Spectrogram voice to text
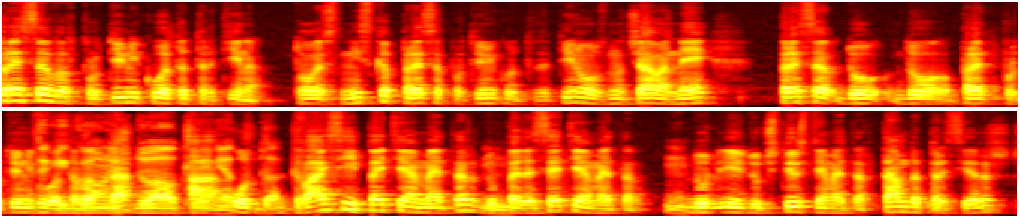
преса в противниковата третина. Тоест ниска преса в противниковата третина означава не преса до, до пред противниковата да врата, до а от да. 25-я метър до 50-я метър mm. до, или до 40-я метър там да пресираш,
